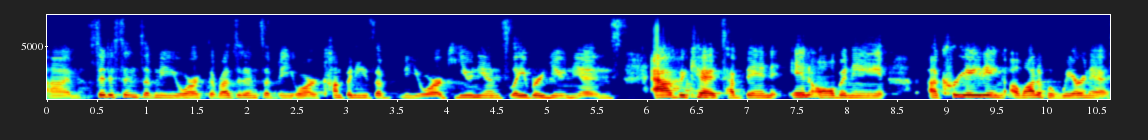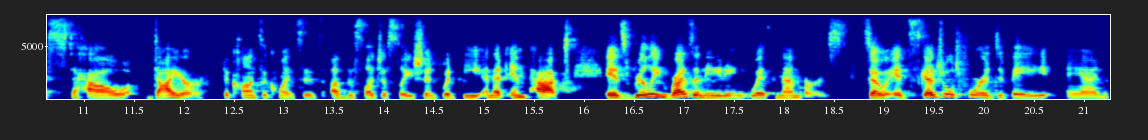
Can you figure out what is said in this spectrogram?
um, citizens of New York, the residents of New York, companies of New York, unions, labor unions, advocates have been in Albany. Uh, creating a lot of awareness to how dire the consequences of this legislation would be, and that impact is really resonating with members. So it's scheduled for a debate, and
